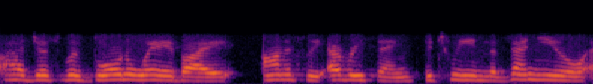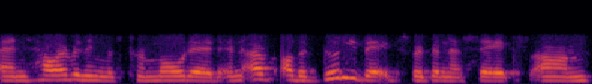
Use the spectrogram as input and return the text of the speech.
I just was blown away by honestly everything between the venue and how everything was promoted and all the goodie bags for goodness sakes. Um,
